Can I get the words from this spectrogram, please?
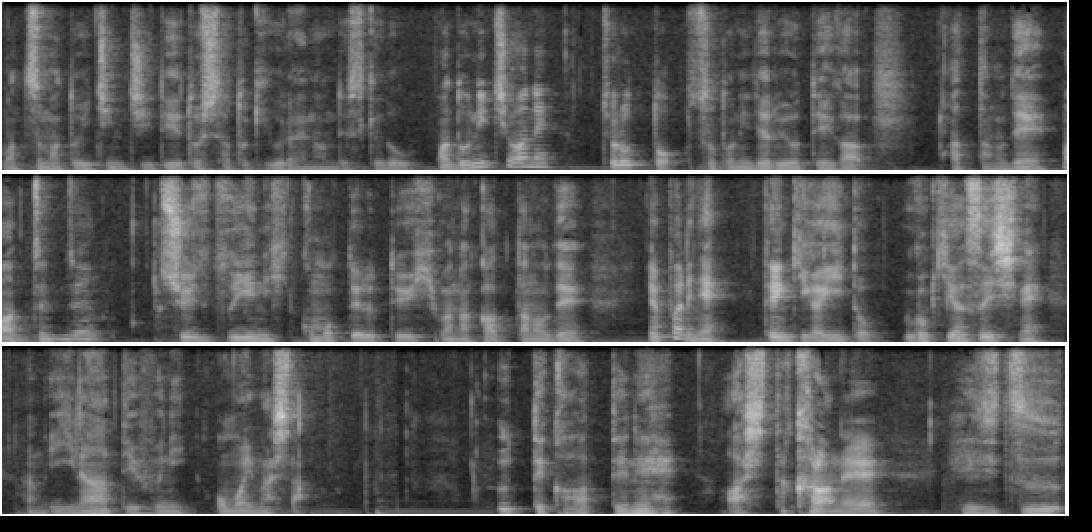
まあ、妻と一日デートした時ぐらいなんですけど、まあ、土日はねちょろっと外に出る予定があったので、まあ、全然終日家に引っこもってるっていう日はなかったのでやっぱりね天気がいいと動きやすいしねあのいいなっていうふうに思いました。打って変わってね明日からね平日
